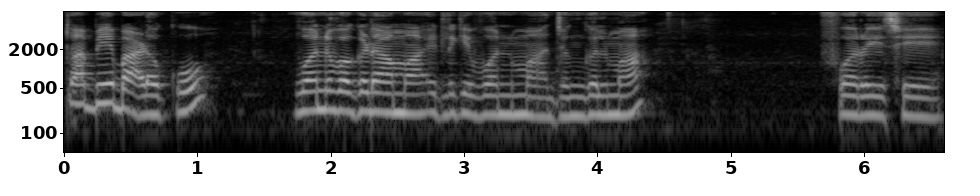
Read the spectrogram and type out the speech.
તો આ બે બાળકો વનવગડામાં એટલે કે વનમાં, જંગલમાં ફરે છે,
